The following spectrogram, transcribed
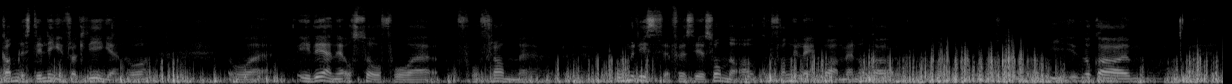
gamle stillinger fra krigen. Og, og ideen er også å få, å få fram omrisset, for å si det sånn, av hvor fangeleiren var, med noe noe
